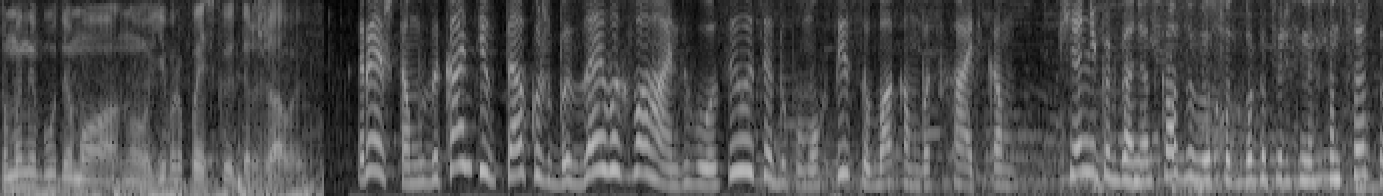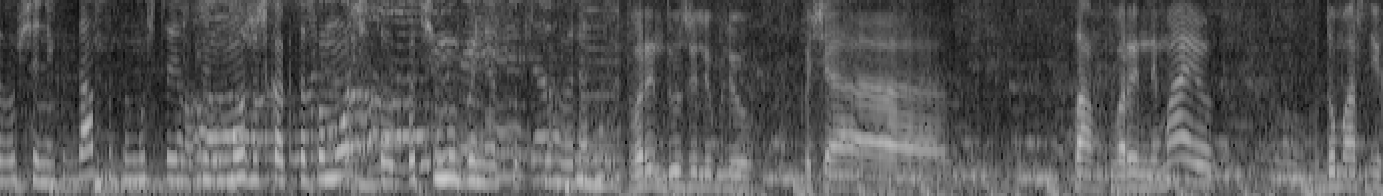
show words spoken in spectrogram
то ми не будемо ну, європейською державою. Решта музикантів також без зайвих вагань зголосилися допомогти собакам-безхатькам. Я никогда не отказываюсь от благотворительных концертов, вообще никогда, потому что если можешь как-то помочь, то почему бы нет, собственно говоря. Тварин дуже люблю, хоча сам тварин не маю в домашніх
